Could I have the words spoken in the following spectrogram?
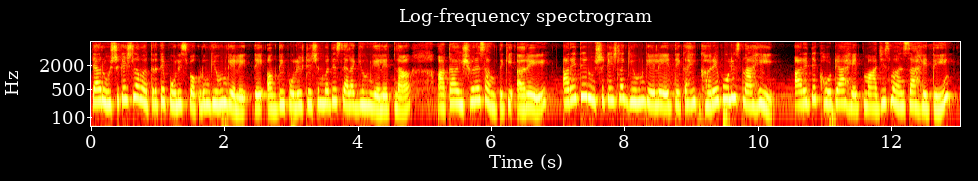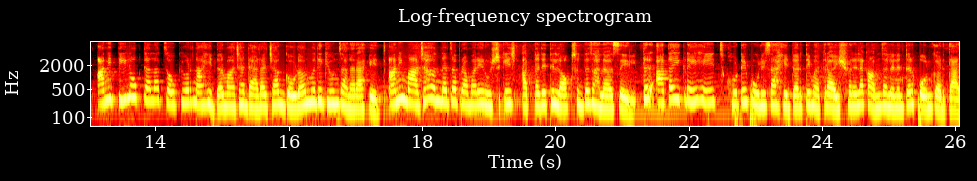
त्या ऋषिकेशला मात्र ते पोलीस पकडून घेऊन गेले. ते अगदी पोलीस स्टेशनमध्येच त्याला घेऊन गेलेत ना? आता ऐश्वर्या सांगते की अरे अरे ते ऋषिकेशला घेऊन गेले. ते काही खरे पोलीस नाही. अरे ते खोटे आहेत माझीच माणसं आहे ती. आणि ती लोक त्याला चौकीवर नाही तर माझ्या डॅडाच्या गोडाऊन मध्ये घेऊन जाणार आहेत. आणि माझ्या अंदाजाप्रमाणे ऋषिकेश आता तेथे लॉक सुद्धा झाला असेल. तर आता इकडे हेच खोटे पोलीस आहेत तर ते मात्र ऐश्वर्याला काम झाल्यानंतर फोन करतात.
